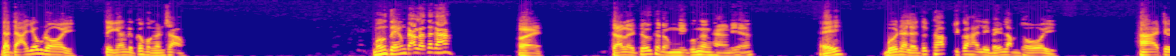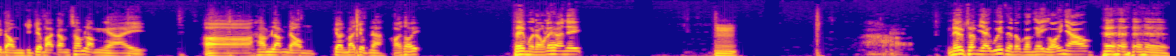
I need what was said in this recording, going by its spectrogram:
Đã trả giống rồi. Tiền ăn được có phần anh sao? Mượn tiền không trả lại tất cả. Rồi, trả lời trước cho đồng nghiệp của ngân hàng đi hả? Ê, bữa nay lợi tức thấp chỉ có 2 ly 75 thôi. 2 triệu đồng chỉ cho 365 ngày. Ờ, 25 đồng cho anh 30 nè, khỏi thôi. Thêm 10 đồng lấy anh đi. Ừ. Nếu sớm giải quyết thì đâu cần gây gỗ nhau.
